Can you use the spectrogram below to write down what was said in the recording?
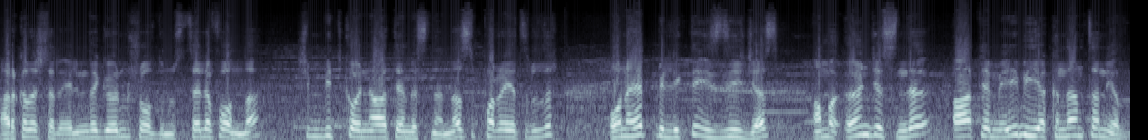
Arkadaşlar elimde görmüş olduğunuz telefonla şimdi Bitcoin ATM'sinden nasıl para yatırılır onu hep birlikte izleyeceğiz. Ama öncesinde ATM'yi bir yakından tanıyalım.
